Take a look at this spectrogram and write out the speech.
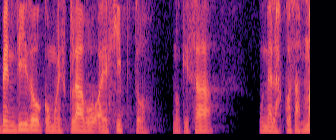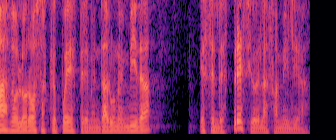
vendido como esclavo a Egipto. No quizá una de las cosas más dolorosas que puede experimentar uno en vida es el desprecio de la familia.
